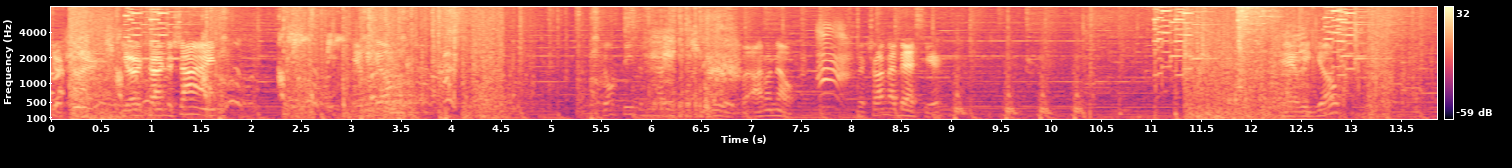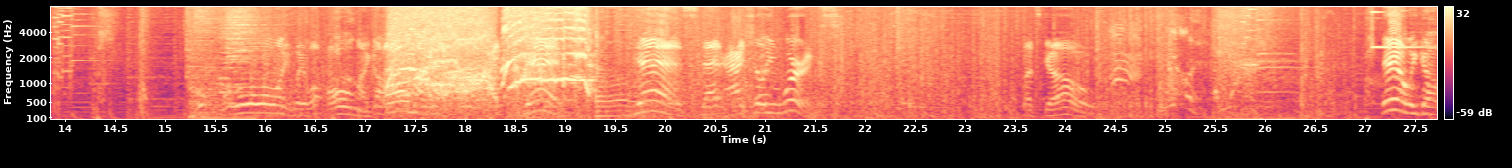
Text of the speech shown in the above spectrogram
Your turn. Your turn to shine. Here we go. Don't think this is how do it, but I don't know. I'm gonna try my best here. There we go. Oh, whoa, whoa, whoa, wait, wait, what? Oh my god. Oh my god! Yes! Yes! That actually works! Let's go. There we go!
